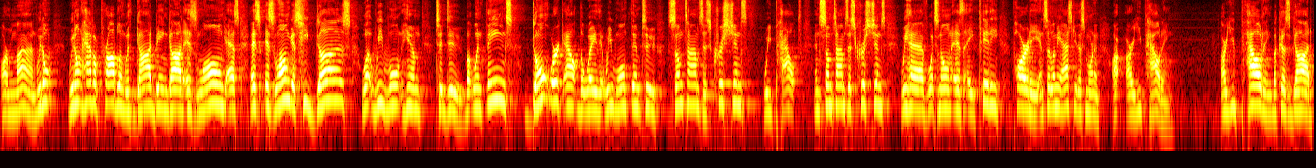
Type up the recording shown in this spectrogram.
our mind. We don't, we don't have a problem with God being God as long as, as, as long as He does what we want Him to do. But when things don't work out the way that we want them to, sometimes as Christians, we pout. And sometimes as Christians, we have what's known as a pity party. And so let me ask you this morning are, are you pouting? Are you pouting because God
